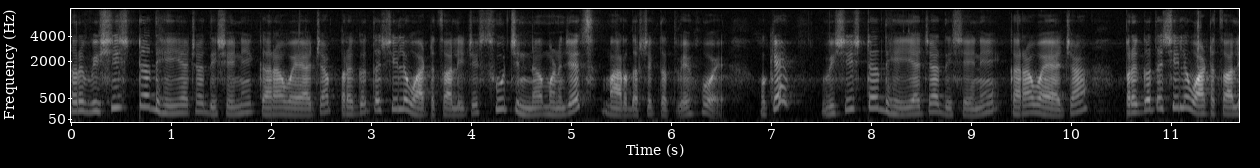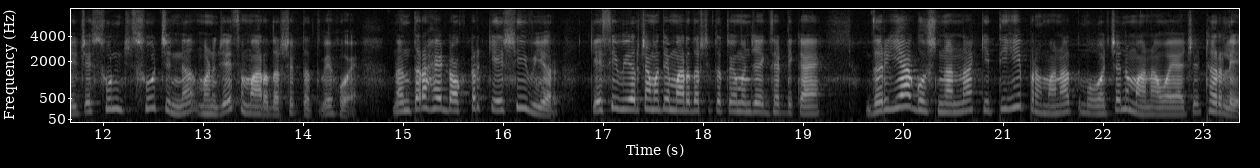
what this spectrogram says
तर विशिष्ट ध्येयाच्या दिशेने करावयाच्या प्रगतशील वाटचालीचे सुचिन्ह म्हणजेच मार्गदर्शक तत्वे होय. ओके? विशिष्ट ध्येयाच्या दिशेने करावयाच्या प्रगतशील वाटचालीचे सु सुचिन्ह म्हणजेच मार्गदर्शक तत्वे होय. नंतर आहे doctor K C Wheare. K C वियरच्या मते मार्गदर्शक तत्वे म्हणजे एक्झॅक्टली काय जरी या घोषणांना कितीही प्रमाणात वचन मानावयाचे ठरले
